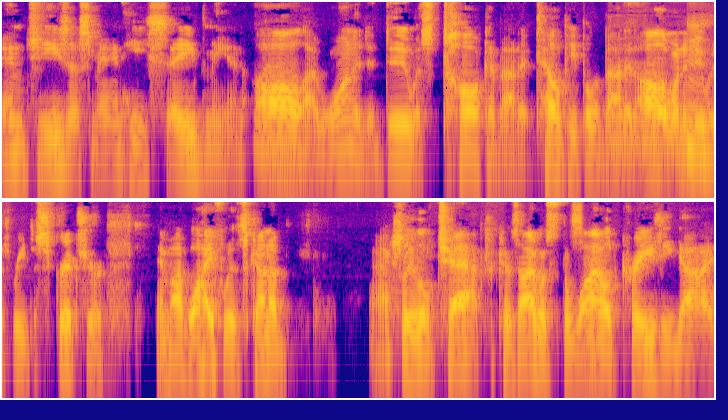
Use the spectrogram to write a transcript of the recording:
and Jesus, man, he saved me and wow. all I wanted to do was talk about it, tell people about it. All I wanted to do mm-hmm. was read the scripture and my wife was kind of actually a little chapped because I was the wild, crazy guy.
